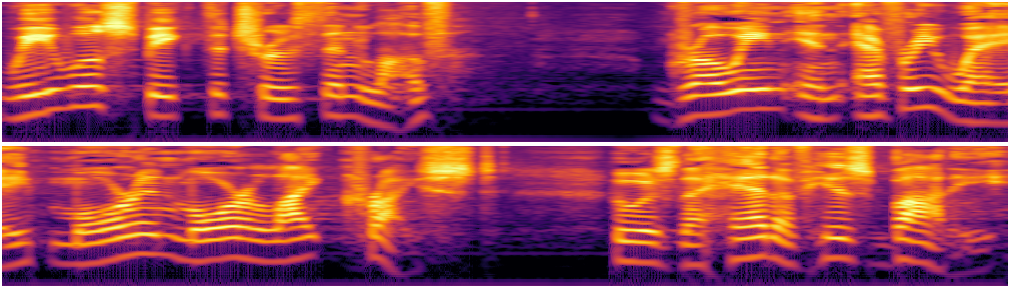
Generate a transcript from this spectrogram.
we will speak the truth in love, growing in every way more and more like Christ, who is the head of his body,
